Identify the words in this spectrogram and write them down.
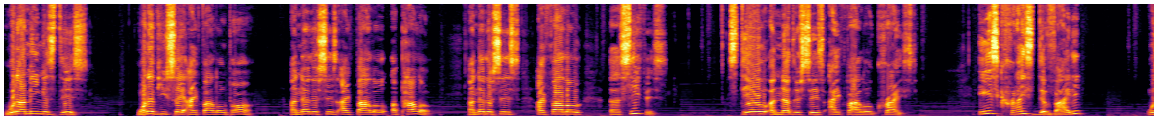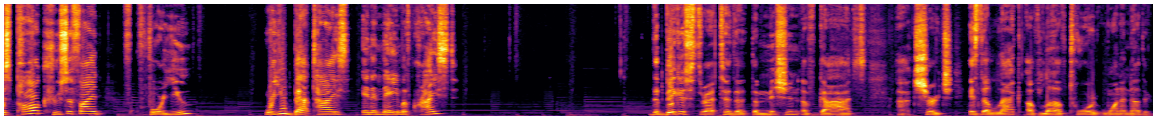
What I mean is this one of you say, I follow Paul. Another says, I follow Apollo. Another says, I follow uh, Cephas. Still another says, I follow Christ. Is Christ divided? Was Paul crucified f- for you? Were you baptized in the name of Christ? The biggest threat to the, the mission of God's uh, church is the lack of love toward one another.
